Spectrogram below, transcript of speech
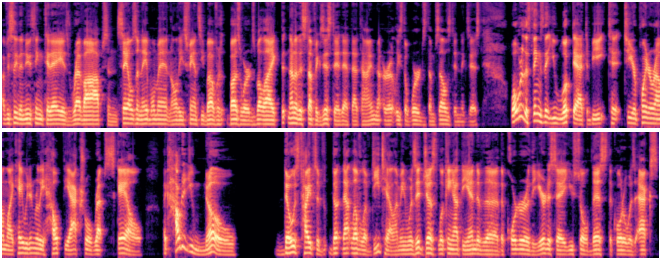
obviously the new thing today is RevOps and sales enablement and all these fancy buzz- buzzwords, but like none of this stuff existed at that time, or at least the words themselves didn't exist what were the things that you looked at to be to to your point around like hey we didn't really help the actual rep scale? Like how did you know those types of th- that level of detail? I mean was it just looking at the end of the the quarter of the year to say you sold this the quota was x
